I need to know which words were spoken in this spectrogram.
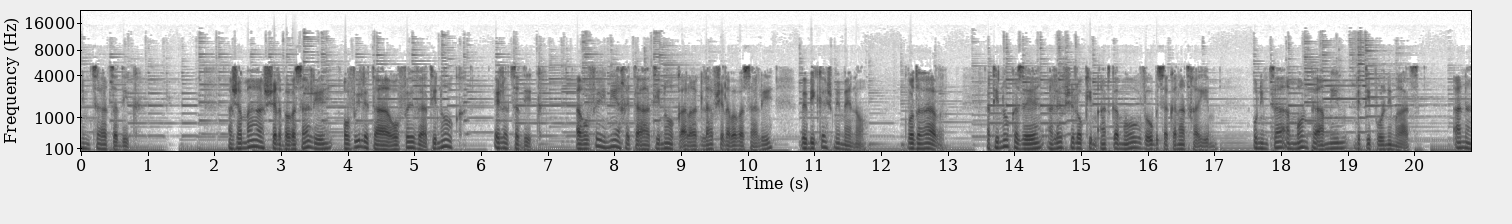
נמצא הצדיק. השמש של הבבא סאלי הוביל את הרופא והתינוק אל הצדיק. הרופא הניח את התינוק על רגליו של הבבא סאלי וביקש ממנו, כבוד הרב, התינוק הזה, הלב שלו כמעט גמור והוא בסכנת חיים. הוא נמצא המון פעמים בטיפול נמרץ. אנא,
